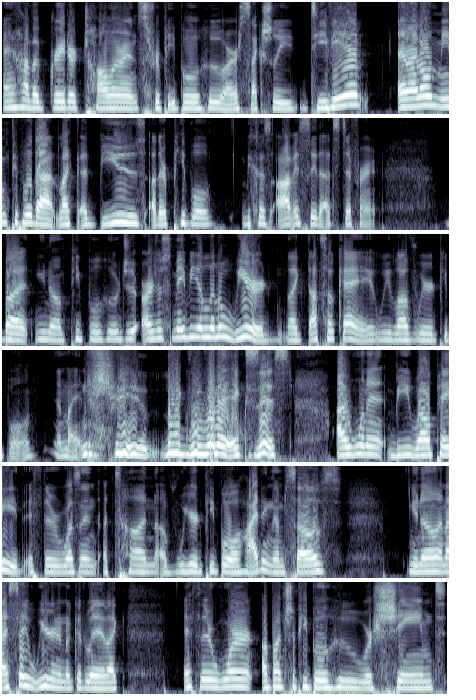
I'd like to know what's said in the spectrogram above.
and have a greater tolerance for people who are sexually deviant. And i don't mean people that like abuse other people because obviously that's different but you know people who ju- are just maybe a little weird. Like that's okay. We love weird people in my industry. Like we wouldn't exist. I wouldn't be well paid if there wasn't a ton of weird people hiding themselves you know? And i say weird in a good way. Like if there weren't a bunch of people who were shamed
